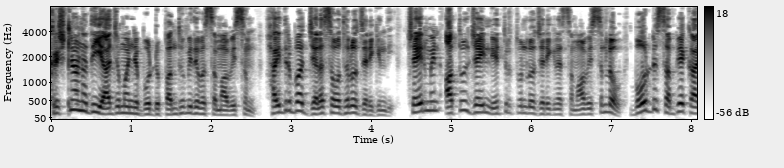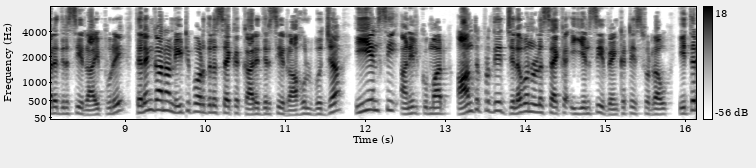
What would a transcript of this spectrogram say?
కృష్ణానది యాజమాన్య బోర్డు పంతొమ్మిదవ సమావేశం హైదరాబాద్ జలసౌధలో జరిగింది. చైర్మన్ అతుల్ జైన్ నేతృత్వంలో జరిగిన సమావేశంలో బోర్డు సభ్య కార్యదర్శి రాయ్పురే తెలంగాణ నీటిపారుదల శాఖ కార్యదర్శి రాహుల్ బుజ్జా ఈఎన్సీ అనిల్ కుమార్ ఆంధ్రప్రదేశ్ జలవనరుల శాఖ ఈఎన్సీ వెంకటేశ్వరరావు ఇతర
